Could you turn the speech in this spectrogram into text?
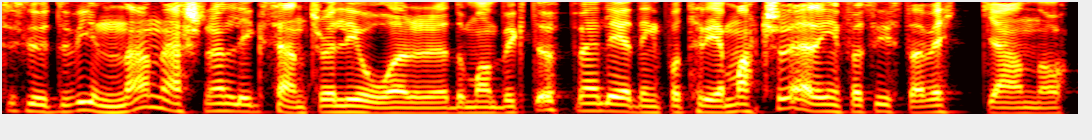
till slut vinna National League Central i år. då man byggt upp en ledning på tre matcher här inför sista veckan och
